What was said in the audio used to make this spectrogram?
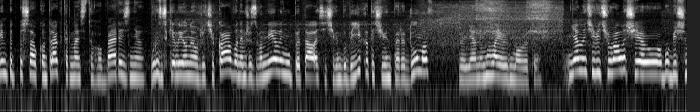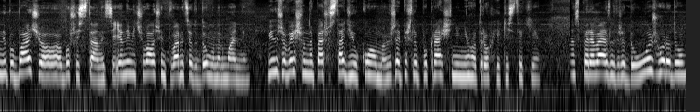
Він підписав контракт 13 березня. Грузинський легіон його вже чекав, вони вже дзвонили йому, питалися, чи він буде їхати, чи він передумав. Я не могла його відмовити. Я наче відчувала, що я його або більше не побачу, або щось станеться. Я не відчувала, що він повернеться додому нормальним. Він вже вийшов на першу стадію коми, вже пішли покращення в нього трохи якісь такі. Нас перевезли вже до Ужгороду.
